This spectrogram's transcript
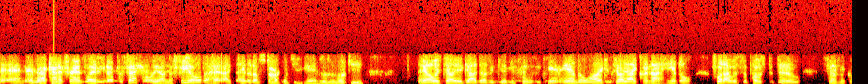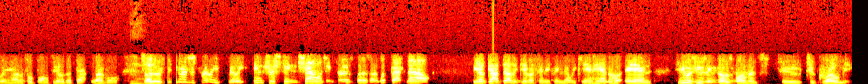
and, and that kind of translated, you know, professionally on the field. I, had, I ended up starting a few games as a rookie. They always tell you God doesn't give you things you can't handle. Well, I can tell you I could not handle what I was supposed to do physically on a football field at that level. Yeah. So there was, you know, just really, really interesting, challenging times. But as I look back now, you know, God doesn't give us anything that we can't handle. And he was using those moments to to grow me,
